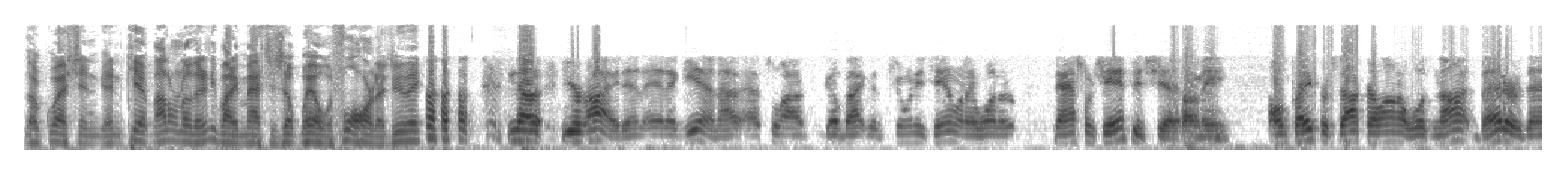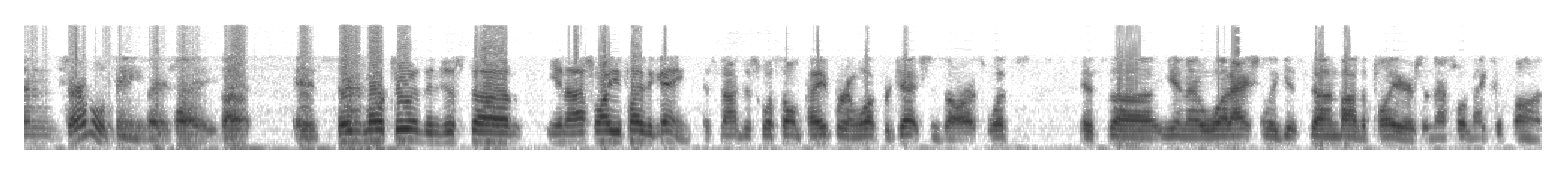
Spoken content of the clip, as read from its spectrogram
No question. And Kip, I don't know that anybody matches up well with Florida, do they? no, you're right. And and again, I, that's why I go back to 2010 when they won the national championship. I mean, on paper, South Carolina was not better than several teams they played, but it's there's more to it than just uh, you know that's why you play the game. It's not just what's on paper and what projections are. It's what's it's uh, you know what actually gets done by the players, and that's what makes it fun.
